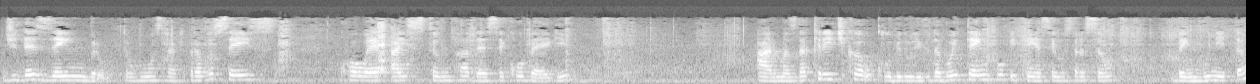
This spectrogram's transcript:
de dezembro. Então, vou mostrar aqui pra vocês qual é a estampa dessa eco bag. Armas da Crítica, o Clube do Livro da Boitempo, e tem essa ilustração bem bonita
